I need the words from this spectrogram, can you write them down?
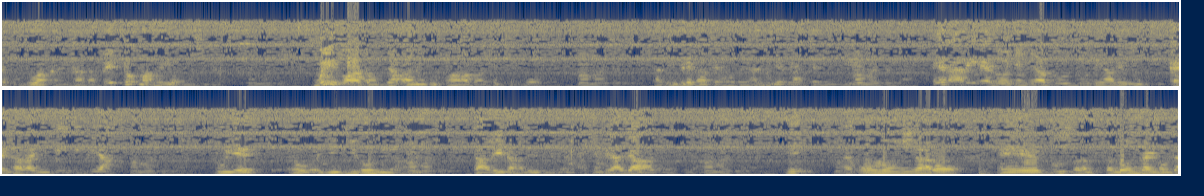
တစ်ခုသူကခံထားတာဘယ်တော့မှမရောဘူးရှိတယ်မှန်ပါရှင်ဝိသွားတော့ကြာအောင်ဒီဘာဘာတစ်ချက်ပေါ်မှန်ပါရှင် အတိပရိကပြန်ဟောဗျာဒီကစားတယ်မှန်ပါရှင်အဲ့ဒါလေးနဲ့ဆိုရင်ဘုရားသူ့သူ့နေရာလေးသူကင်ထားလိုက်ပြီးပြီးဘုရားမှန်ပါရှင်သူ့ရဲ့ဟိုအရေးကြီးဆုံးနေရာမှန်ပါရှင်ဒါလေးဒါလေးဒီအရှင်ဘုရားရတယ်မှန်ပါရှင်ဒီအကုန်လုံးကြီးကတော့အဲသူ့စလုံးတိုင်းတော့ရ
